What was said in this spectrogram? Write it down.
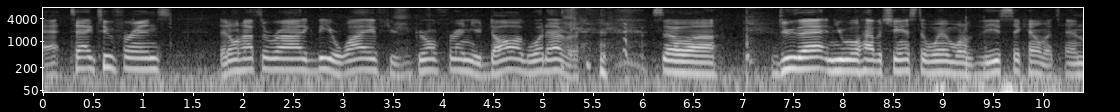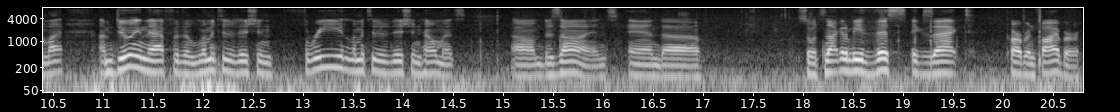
at tag two friends. They don't have to ride. It could be your wife, your girlfriend, your dog, whatever. so uh, do that, and you will have a chance to win one of these sick helmets. And I'm doing that for the limited edition, three limited edition helmets um, designs, and uh, so it's not going to be this exact carbon fiber,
